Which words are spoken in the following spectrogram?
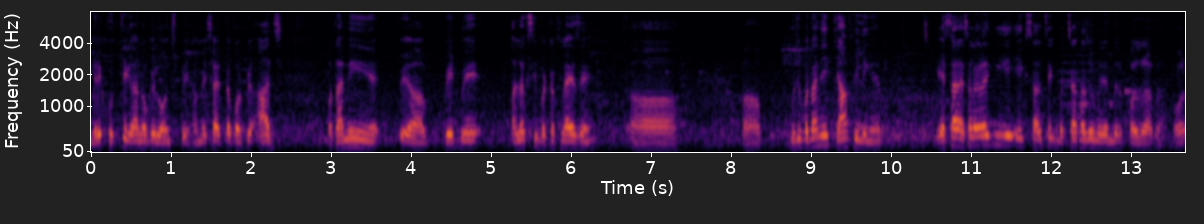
मेरे खुद के गानों के लॉन्च पे हमेशा इतना कॉन्फिडेंट आज पता नहीं पेट में अलग सी बटरफ्लाइज हैं। मुझे पता नहीं क्या फीलिंग है। ऐसा ऐसा लग रहा है कि ये एक साल से एक बच्चा था जो मेरे अंदर पल रहा था और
